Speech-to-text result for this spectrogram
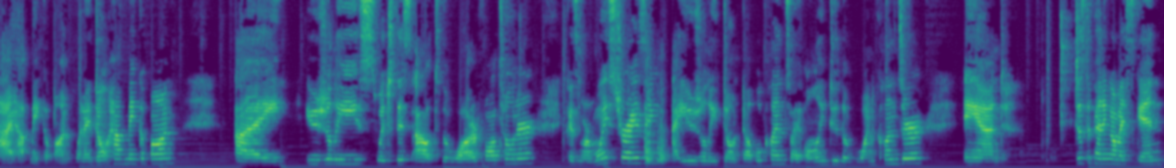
I have makeup on. When I don't have makeup on, I usually switch this out to the waterfall toner because more moisturizing. I usually don't double cleanse, so I only do the one cleanser. And just depending on my skin,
